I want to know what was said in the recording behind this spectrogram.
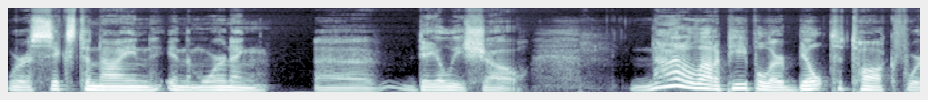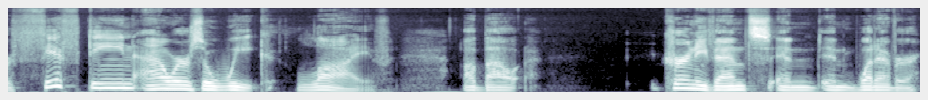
or a 6 to 9 in the morning uh, daily show. Not a lot of people are built to talk for 15 hours a week live about current events and, and whatever,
